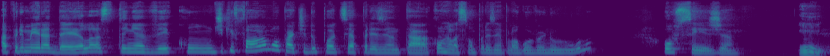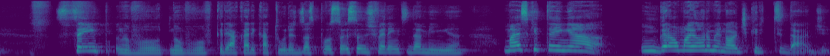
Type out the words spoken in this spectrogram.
A primeira delas tem a ver com de que forma o partido pode se apresentar com relação, por exemplo, ao governo Lula, ou seja, hum. sempre não vou, não vou criar caricaturas, as posições são diferentes da minha, mas que tenha um grau maior ou menor de criticidade.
